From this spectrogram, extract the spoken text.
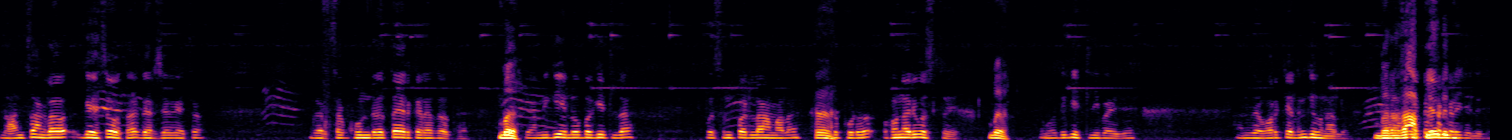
लहान चांगला घ्यायचा होता घरच्या घ्यायचा. घरचा खोंड तयार करायचा होता. बर. ते आम्ही गेलो बघितला. पसंत पडला आम्हाला. हा. तर पुढं होणारी वस्तू आहे. बर. त्यामुळे ती घेतली पाहिजे. आणि व्यवहार केला आणि घेऊन आलो. बरं आता सकाळी आपल्याकडे गेलेलो.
